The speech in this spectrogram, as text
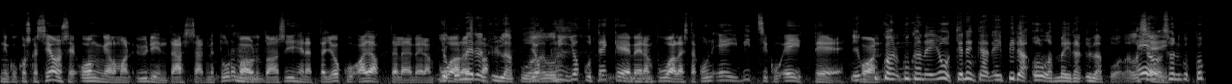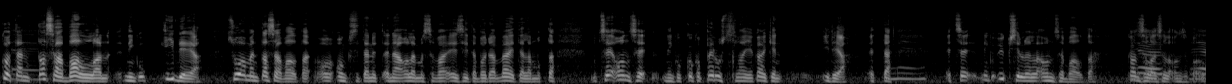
niin kuin, koska se on se ongelman ydin tässä, että me turvaudutaan mm. siihen, että joku ajattelee meidän joku puolesta. Joku meidän yläpuolella. Joku, niin, joku tekee meidän puolesta, kun ei vitsi, kun ei tee. Ja vaan... kukaan, kukaan ei ole, kenenkään ei pidä olla meidän yläpuolella. Ei. Se on, se on niin kuin koko tämän tasavallan niin kuin idea. Suomen tasavalta, on, onko sitä nyt enää olemassa vai ei siitä voida väitellä, mutta, mutta se on se niin kuin koko perustuslain ja kaiken idea, että, niin. että se niin kuin yksilöllä on se valta kansalaisilla on se valta.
